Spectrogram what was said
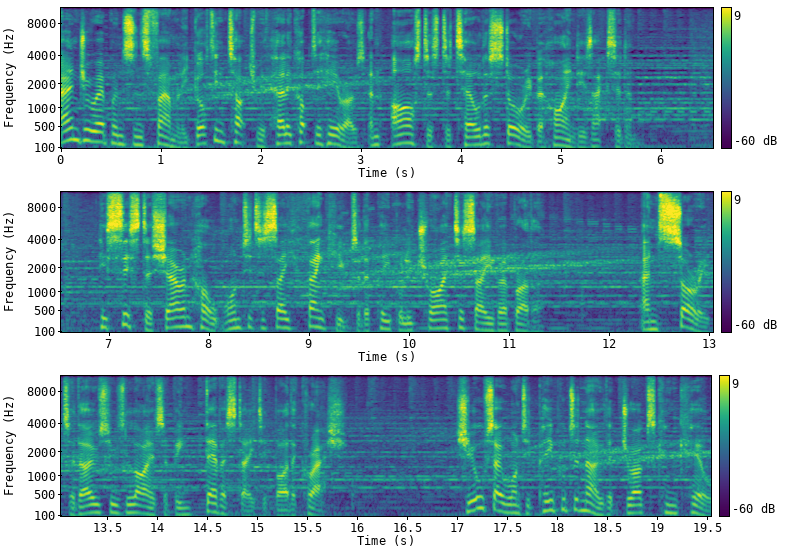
Andrew Edmondson's family got in touch with Helicopter Heroes and asked us to tell the story behind his accident. His sister Sharon Holt wanted to say thank you to the people who tried to save her brother, and sorry to those whose lives have been devastated by the crash. She also wanted people to know that drugs can kill,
